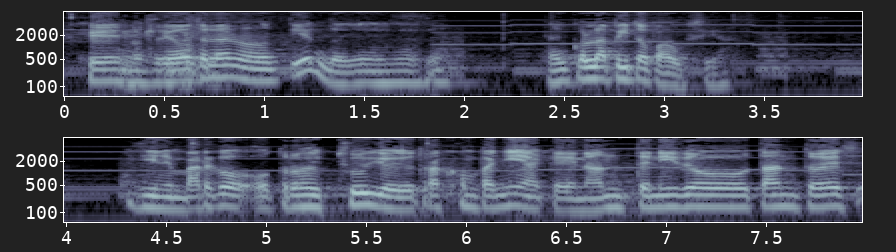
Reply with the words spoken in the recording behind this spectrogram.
Es que no Es sé. que otra no lo entiendo. Están con la pitopausia. Sin embargo, otros estudios y otras compañías que no han tenido tanto es,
